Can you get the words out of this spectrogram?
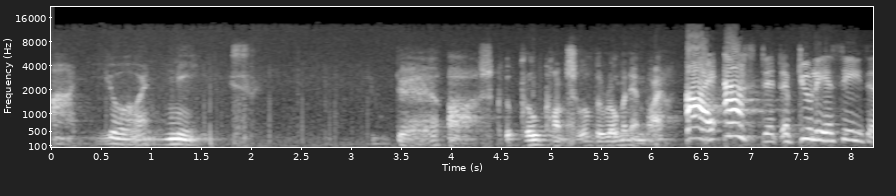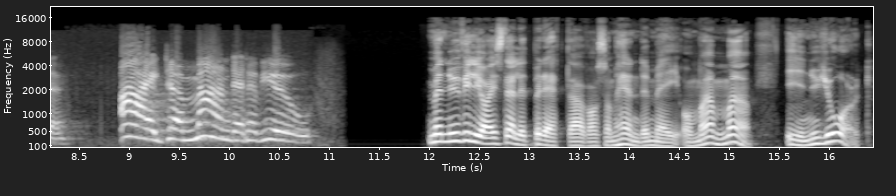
On your knees. Dare ask the proconsul of the Roman Empire? I asked it of Julius Caesar. I demand it of you. Men nu vill jag istället berätta vad som hände mig och mamma i New York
